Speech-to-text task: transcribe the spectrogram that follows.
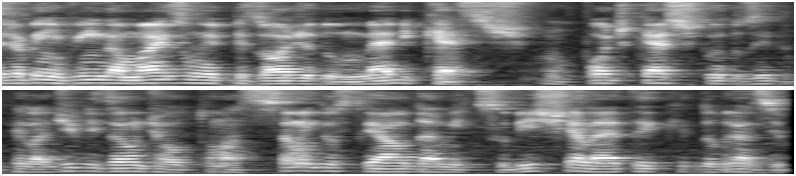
seja bem-vindo a mais um episódio do Mabcast, um podcast produzido pela Divisão de Automação Industrial da Mitsubishi Electric do Brasil.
